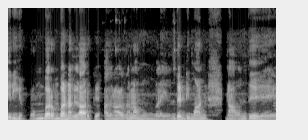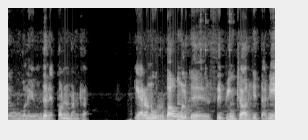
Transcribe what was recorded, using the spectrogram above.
தெரியும். ரொம்ப ரொம்ப நல்லா இருக்குது அதனால தான் நான் உங்களை வந்து டிமாண்ட் நான் வந்து உங்களை வந்து ரெக்கமெண்ட் பண்ணுறேன் இரநூறுபா உங்களுக்கு ஷிப்பிங் சார்ஜ் தனி.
